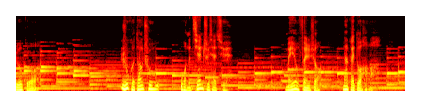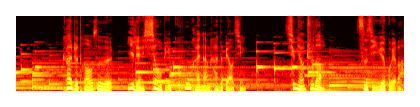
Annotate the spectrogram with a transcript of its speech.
如果，如果当初我们坚持下去，没有分手，那该多好啊！看着桃子一脸笑比哭还难看的表情，青阳知道自己越轨了，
